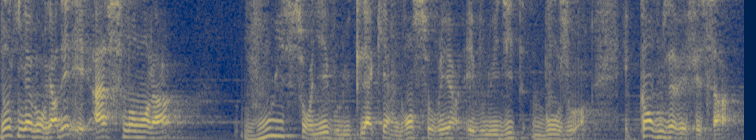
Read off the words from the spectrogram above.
Donc il va vous regarder et à ce moment-là, vous lui souriez, vous lui claquez un grand sourire et vous lui dites bonjour. Et quand vous avez fait ça,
